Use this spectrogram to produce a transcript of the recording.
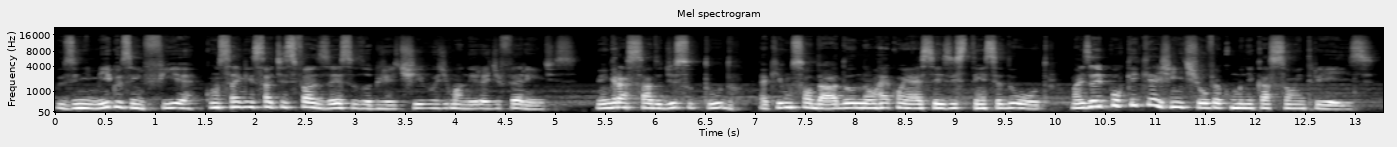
os inimigos em FIA conseguem satisfazer seus objetivos de maneiras diferentes. O engraçado disso tudo é que um soldado não reconhece a existência do outro. Mas aí por que, que a gente ouve a comunicação entre eles?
